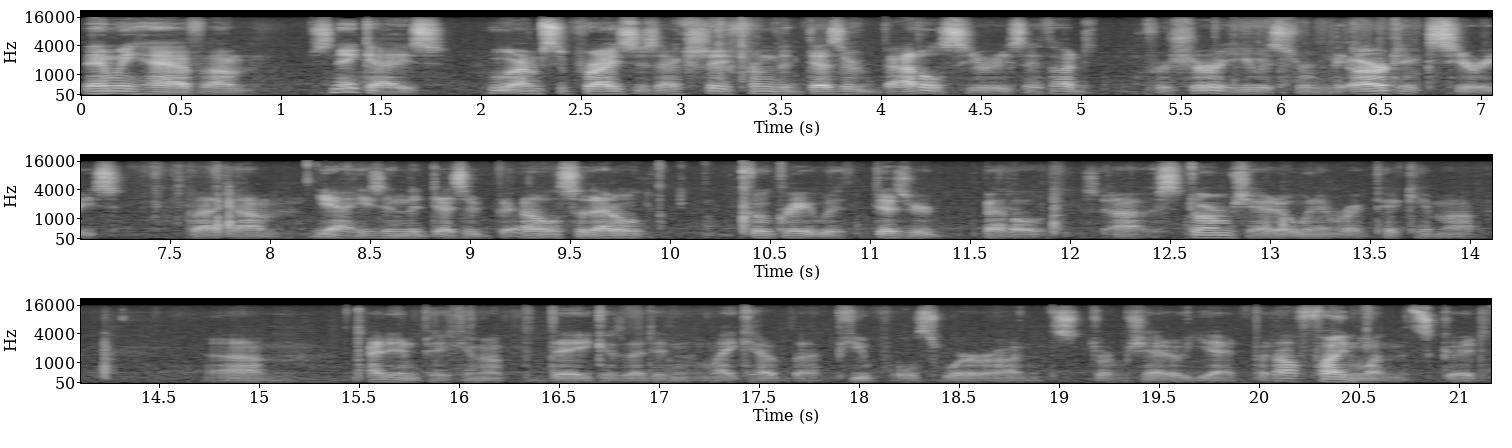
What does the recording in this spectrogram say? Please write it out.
Then we have um, Snake Eyes, who I'm surprised is actually from the Desert Battle series. I thought for sure he was from the Arctic series, but um, yeah, he's in the Desert Battle, so that'll go great with Desert Battle uh, Storm Shadow whenever I pick him up. Um, I didn't pick him up today because I didn't like how the pupils were on Storm Shadow yet, but I'll find one that's good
